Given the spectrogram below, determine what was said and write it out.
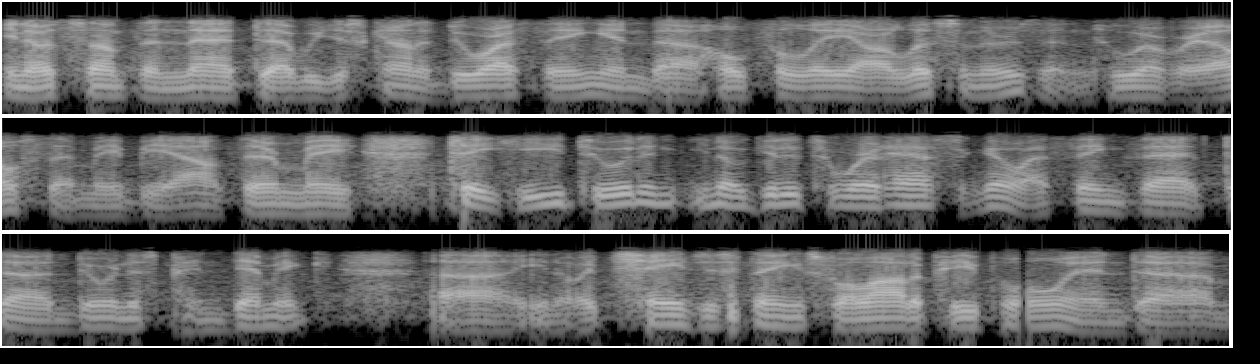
you know, it's something that uh, we just kind of do our thing, and uh, hopefully, our listeners and whoever else that may be out there may take heed to it, and you know, get it to where it has to go. I think that uh, during this pandemic, uh, you know, it changes things for a lot of people, and um,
